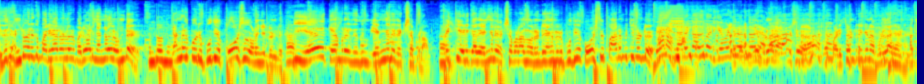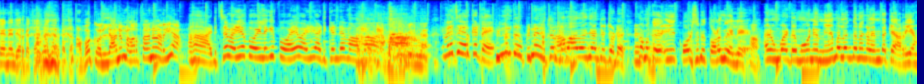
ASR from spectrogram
ഇത് രണ്ടുപേർക്കും പരിഹാരമുള്ള ഒരു പരിപാടി ഞങ്ങളിലുണ്ട്. എന്തോന്ന്? ഞങ്ങളിപ്പോ ഒരു പുതിയ കോഴ്സ് തുടങ്ങിയിട്ടുണ്ട്. ഈ എ ക്യാമറയിൽ നിന്നും എങ്ങനെ രക്ഷപ്പെടാം? പെറ്റിയെടുക്കാതെ എങ്ങനെ രക്ഷപ്പെടാം എന്ന് പറഞ്ഞിട്ട് ഞങ്ങൾ ഒരു പുതിയ കോഴ്സ് ഇപ്പൊ ആരംഭിച്ചിട്ടുണ്ട്. അത് പഠിക്കാൻ വേണ്ടി പുതിയ വരുന്നവരാ. പിള്ളേരാണ്. ചേർക്കച്ച എന്നെ ചേർക്കച്ച അപ്പൊ കൊല്ലാനും വളർത്താനും അറിയാം. ആ അടിച്ച വഴിയെ പോയില്ലെങ്കിൽ പോയ വഴി അടിക്കണ്ടേ മാമാ? പിന്നെ? ഇവനെ ചേർക്കട്ടെ? പിന്നെന്ത്? പിന്നെ ചേർക്കാം. അപ്പൊ അത് ഞാൻ ചോദിച്ചോട്ടെ നമുക്ക് ഈ കോഴ്സിന് തുടങ്ങുകയല്ലേ? അതിന് മുമ്പായിട്ട് മോന് നിയമലംഘനങ്ങൾ എന്തൊക്കെ അറിയാം?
